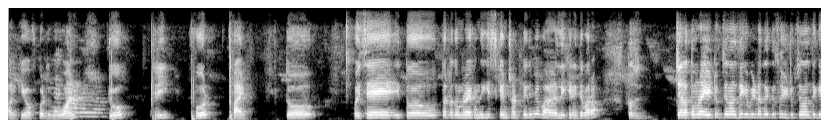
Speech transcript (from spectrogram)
আর কি অফ করে দেবো। One two three four five তো হয়েছে তো উত্তরটা তোমরা এখান থেকে স্ক্রিনশট দিয়ে দিবে বা লিখে নিতে পারো। তো যারা তোমরা ইউটিউব চ্যানেল থেকে ভিডিও দেখতেছো ইউটিউব চ্যানেল থেকে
